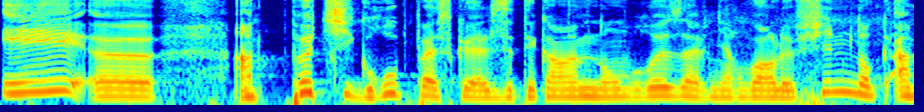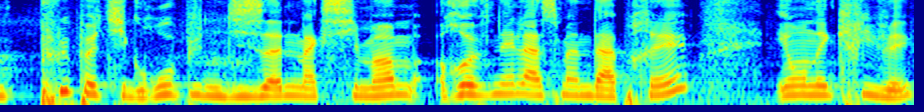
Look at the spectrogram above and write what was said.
et euh, un petit groupe, parce qu'elles étaient quand même nombreuses à venir voir le film. Donc un plus petit groupe, une dizaine maximum, revenait la semaine d'après et on écrivait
